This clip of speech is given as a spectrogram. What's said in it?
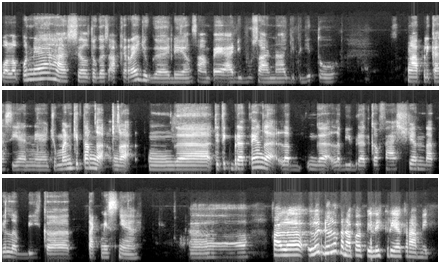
walaupun ya hasil tugas akhirnya juga ada yang sampai adibusana gitu-gitu, pengaplikasiannya. Cuman kita nggak nggak nggak titik beratnya nggak nggak lebih berat ke fashion, tapi lebih ke teknisnya. Oh, kalau lu dulu kenapa pilih Kria Keramik?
